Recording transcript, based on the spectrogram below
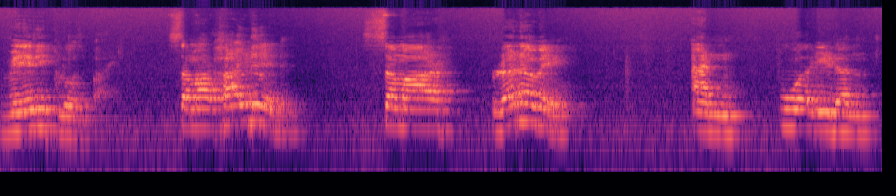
very close by. Some are hidden, some are run away, and poor Eden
